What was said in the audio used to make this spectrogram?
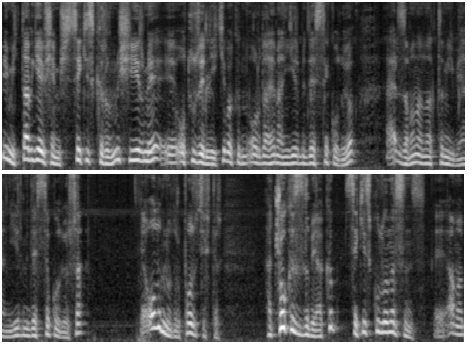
bir miktar gevşemiş. 8 kırılmış. 20 e, 30 52 bakın orada hemen 20 destek oluyor. Her zaman anlattığım gibi yani 20 destek oluyorsa e, olumludur, pozitiftir. Ha çok hızlı bir akım 8 kullanırsınız. E, ama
